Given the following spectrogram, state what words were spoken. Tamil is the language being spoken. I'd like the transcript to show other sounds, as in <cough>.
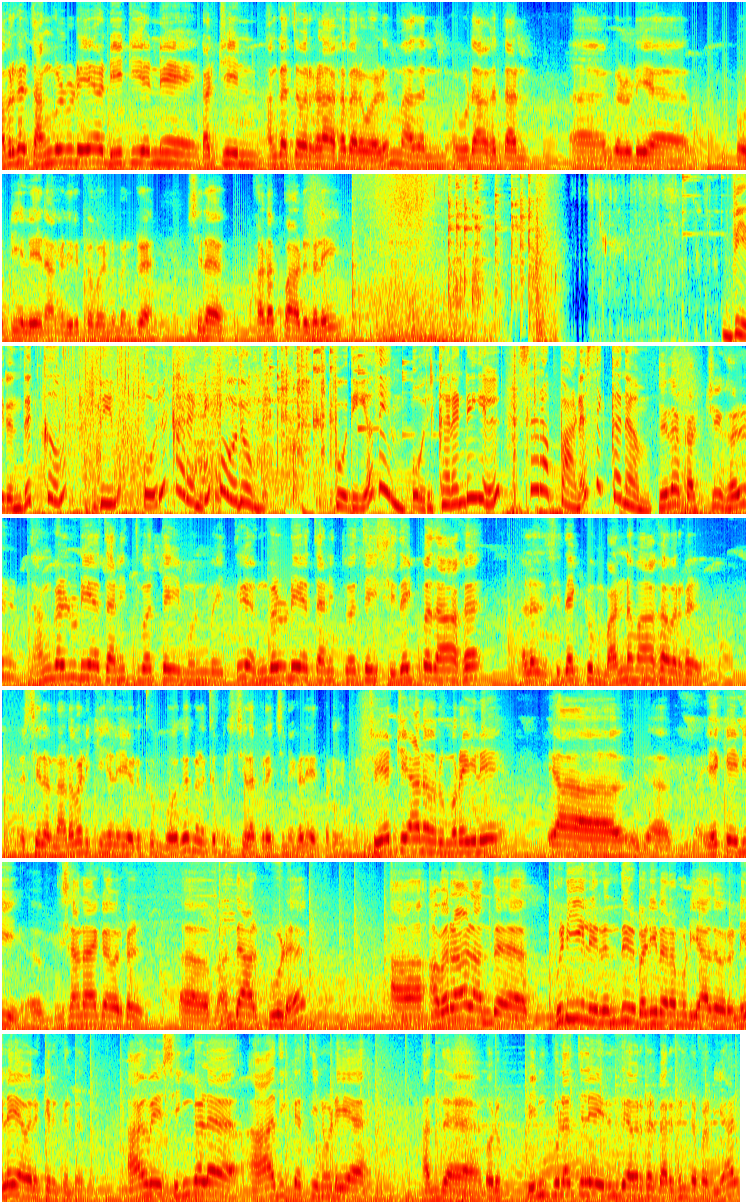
அவர்கள் தங்களுடைய டிடிஎன்ஏ கட்சியின் அங்கத்தவர்களாக வர வேண்டும். அதன் ஊடாகத்தான் எங்களுடைய போட்டியிலே நாங்கள் இருக்க வேண்டும் என்ற சில கடப்பாடுகளை விருந்துக்கும் விம் ஒரு கரண்டி போதும். புதிய விம் ஒரு கரண்டியில் சிறப்பான சிக்கனம். சில கட்சிகள் தங்களுடைய தனித்துவத்தை முன்வைத்து எங்களுடைய தனித்துவத்தை சிதைப்பதாக அல்லது சிதைக்கும் வண்ணமாக அவர்கள் சில நடவடிக்கைகளை எடுக்கும்போது எங்களுக்கு சில பிரச்சனைகள் ஏற்படுகின்றன. சுயேட்சையான ஒரு முறையிலே ஏகேடி திசாநாயக் அவர்கள் வந்தால் கூட அவரால் அந்த பிடியிலிருந்து வெளிவர முடியாத ஒரு நிலை அவருக்கு இருக்கின்றது. ஆகவே சிங்கள ஆதிக்கத்தினுடைய அந்த ஒரு பின்புலத்திலே இருந்து அவர்கள் வருகின்றபடியால்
